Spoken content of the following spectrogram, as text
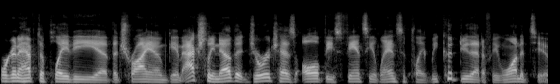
We're gonna have to play the uh, the Triome game. Actually, now that George has all of these fancy lands to play, we could do that if we wanted to.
